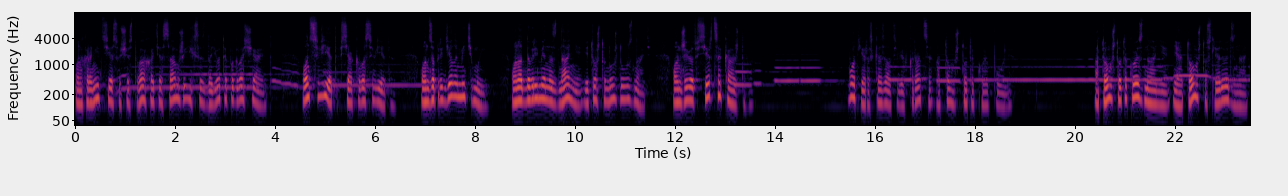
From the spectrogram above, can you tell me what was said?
он хранит все существа, хотя сам же их создает и поглощает. Он свет всякого света. Он за пределами тьмы. Он одновременно знание и то, что нужно узнать. Он живет в сердце каждого. Вот я рассказал тебе вкратце о том, что такое поле. О том, что такое знание, и о том, что следует знать.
